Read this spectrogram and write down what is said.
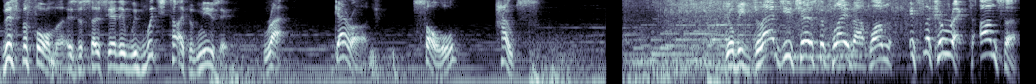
This performer is associated with which type of music? Rap, garage, soul, house. You'll be glad you chose to play that one. It's the correct answer.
